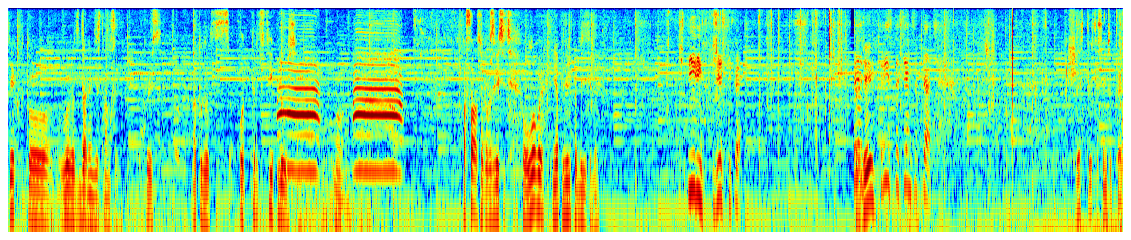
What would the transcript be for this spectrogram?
те, кто ловят с дальней дистанции. То есть оттуда от 30 плюс. Вот. Осталось только взвесить уловы и определить победителей. 4, 205. Сергей 375. 6375.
